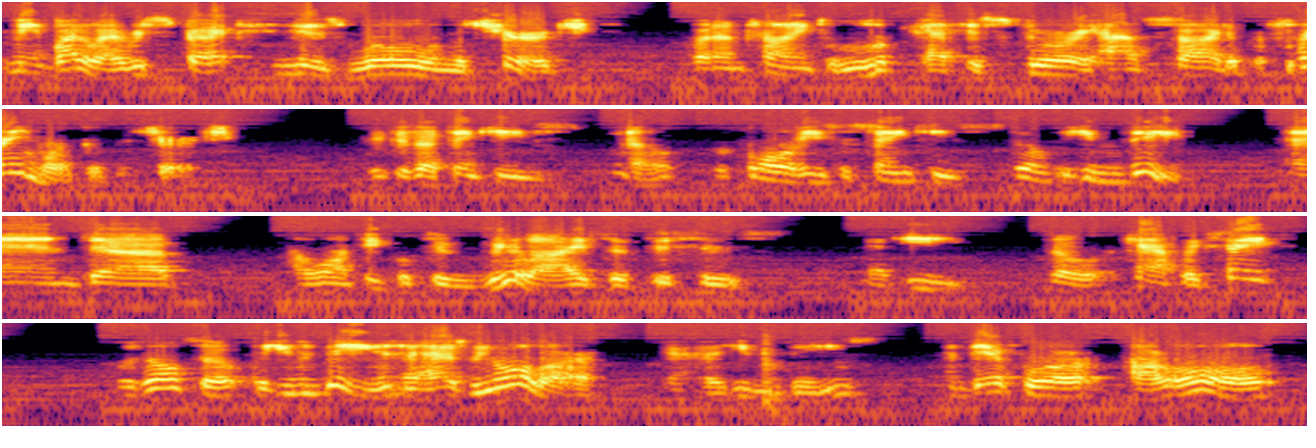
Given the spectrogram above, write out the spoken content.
I mean, by the way, I respect his role in the church, but I'm trying to look at his story outside of the framework of the church because I think he's, you know, before he's a saint, he's still a human being. And uh, I want people to realize that this is, that he, though a Catholic saint, was also a human being, as we all are uh, human beings, and therefore are all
